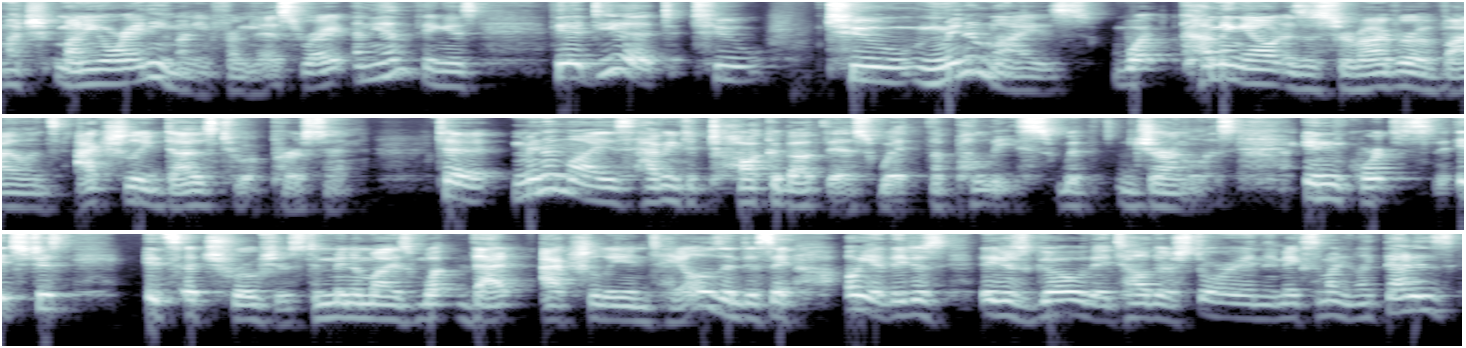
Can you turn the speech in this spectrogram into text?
much money or any money from this, right? And the other thing is the idea to to minimize what coming out as a survivor of violence actually does to a person to minimize having to talk about this with the police, with journalists in courts. It's just it's atrocious to minimize what that actually entails and to say, oh yeah, they just they just go, they tell their story and they make some money. Like that is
